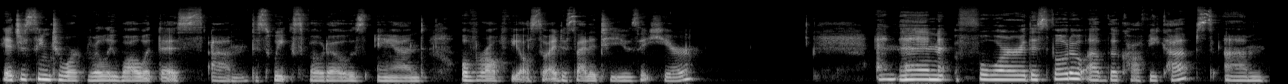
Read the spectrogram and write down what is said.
It just seemed to work really well with this, um, this week's photos and overall feel. So I decided to use it here. And then for this photo of the coffee cups, um,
